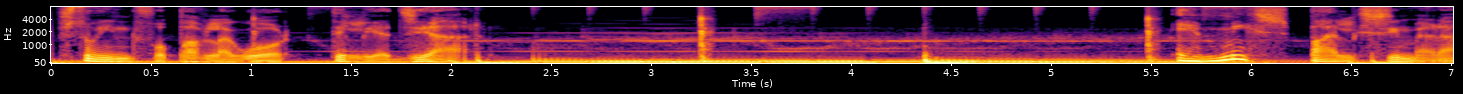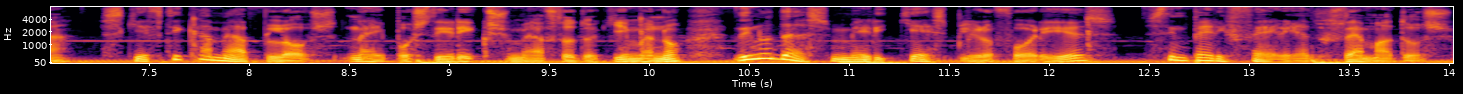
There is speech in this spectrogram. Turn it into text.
στο infopavlawar.gr Εμείς πάλι σήμερα σκεφτήκαμε απλώς να υποστηρίξουμε αυτό το κείμενο δίνοντας μερικές πληροφορίες στην περιφέρεια του θέματος.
